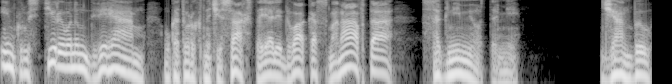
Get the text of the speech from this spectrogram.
инкрустированным дверям, у которых на часах стояли два космонавта с огнеметами. Джан был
